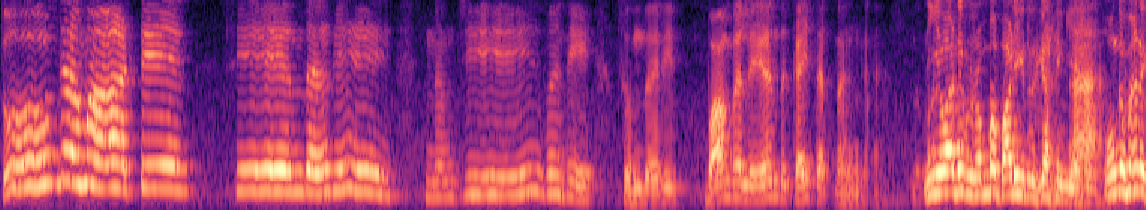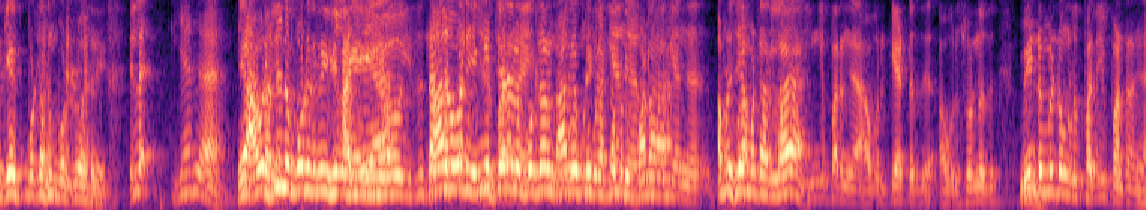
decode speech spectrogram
தூங்க மாட்டேன். சேர்ந்ததே நம் ஜீவனே. சுந்தரி பாம்பேல எழுந்து கை தட்டினாங்க. நீங்க வாட்டி இப்படி ரொம்ப பாடிக்கிட்டு இருக்காதீங்க. ஆ. உங்க மேல கேஸ் போட்டாலும் போட்டுருவாரு. இல்ல ஏங்க ஏன் அவர் சின்ன போட்டுக்கிறீங்க ஐயோ, இதுதான் நாங்க வாட்டி எங்க சேனல்ல போட்டாலும் நாங்க எப்படி கட்ட முடியும் பணம்? அப்படி செய்ய மாட்டார்ல? இங்க பாருங்க அவர் கேட்டது அவர் சொன்னது. மீண்டும் மீண்டும் உங்களுக்கு பதிவு பண்றேங்க.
